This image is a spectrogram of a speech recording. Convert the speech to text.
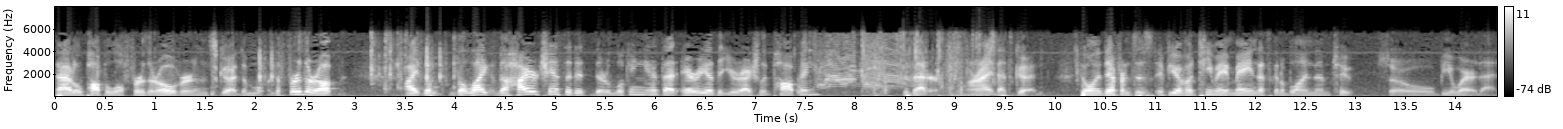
That'll pop a little further over, and it's good. The more, the further up, I the the like the higher chance that it, they're looking at that area that you're actually popping, the better. All right, that's good. The only difference is if you have a teammate main, that's going to blind them too. So be aware of that.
